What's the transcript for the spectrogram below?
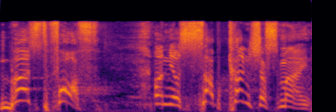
bursts forth on your subconscious mind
